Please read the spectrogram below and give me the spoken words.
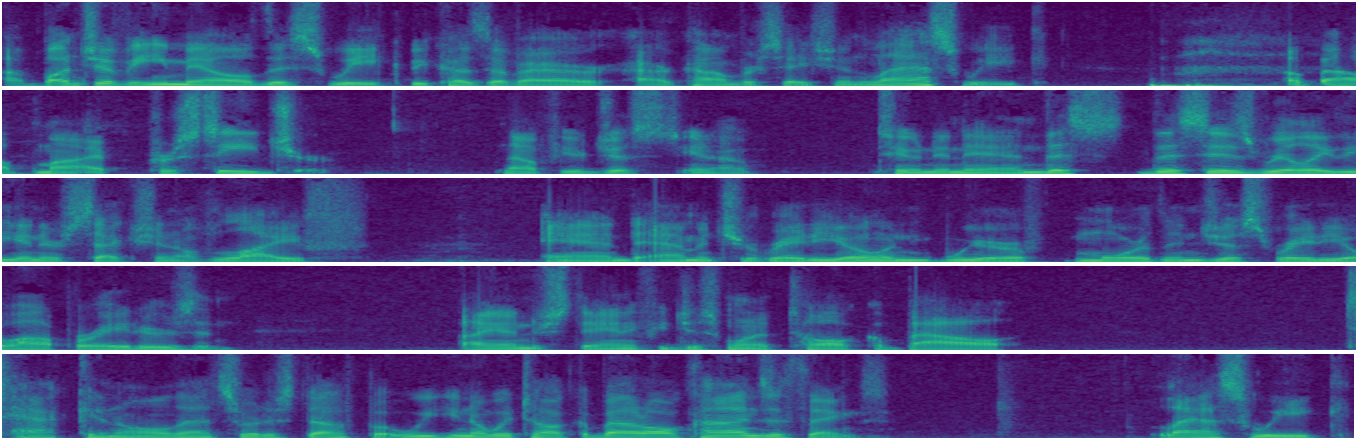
a bunch of email this week because of our our conversation last week about my procedure. Now if you're just you know tuning in. This this is really the intersection of life and amateur radio and we're more than just radio operators. And i understand if you just want to talk about tech and all that sort of stuff but we you know we talk about all kinds of things. Last week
